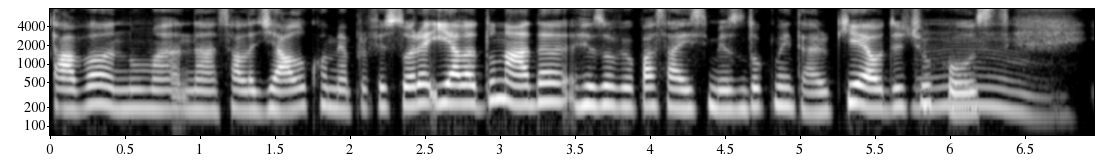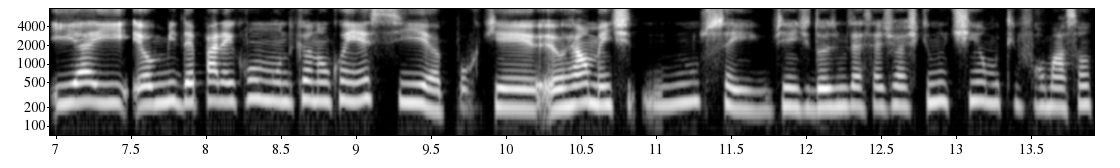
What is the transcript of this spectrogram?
tava numa, na sala de aula com a minha professora e ela do nada resolveu passar esse mesmo documentário, que é o The True. Hum. E aí eu me deparei com um mundo que eu não conhecia, porque eu realmente não sei, gente, 2017 eu acho que não tinha muita informação.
